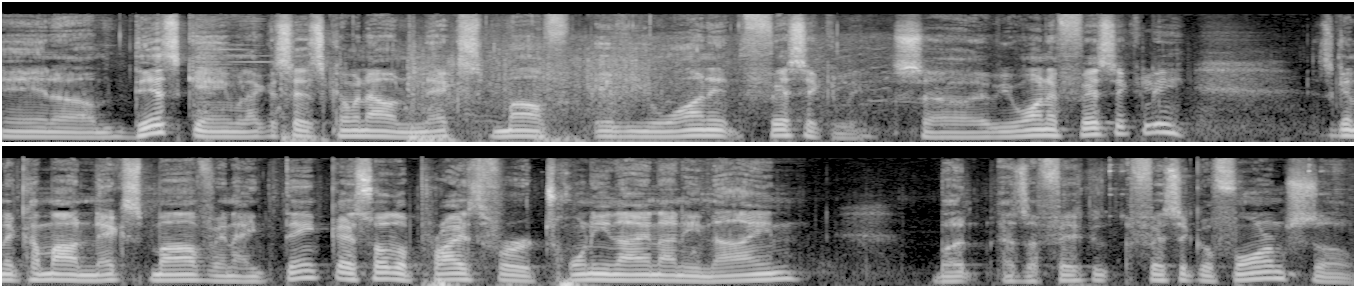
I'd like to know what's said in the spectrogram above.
And um, this game, like I said, is coming out next month if you want it physically. So if you want it physically, it's gonna come out next month. And I think I saw the price for twenty nine ninety nine, but as a physical form. So,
